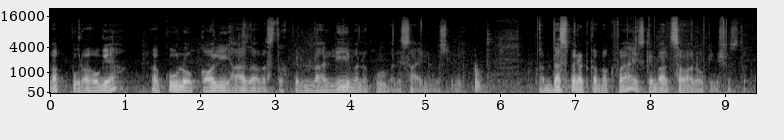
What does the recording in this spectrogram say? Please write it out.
وقت پورا ہو گیا۔ اقول و قولی حاضہ وسطر اللہ لی ولکم ولسائل المسلمین۔ اب دس منٹ کا وقفہ ہے۔ اس کے بعد سوالوں کی نشست ہوگی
